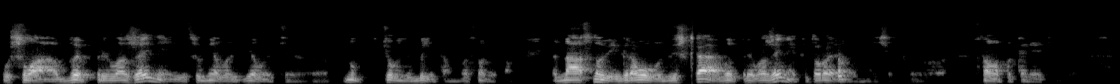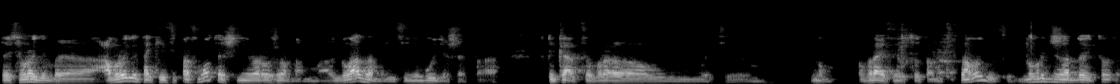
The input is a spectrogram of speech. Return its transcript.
ушла в веб-приложение и сумела сделать, э, ну, что у них были там в основе, там, на основе игрового движка веб-приложение, которое, значит, стало покорять То есть вроде бы, а вроде так, если посмотришь невооруженным глазом, если не будешь это втыкаться в, в эти, ну, в разницу там технологий, ну, вроде же одно и то же.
